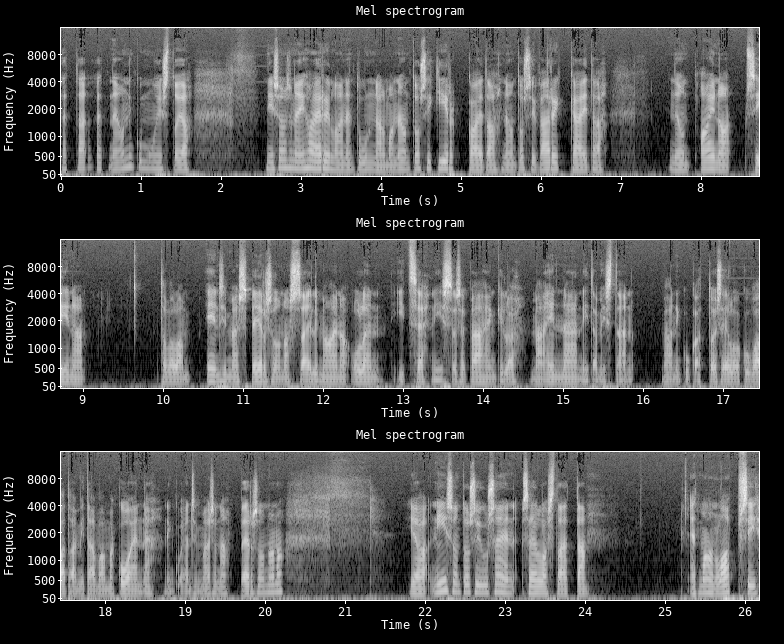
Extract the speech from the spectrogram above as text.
että, että ne on niin kuin muistoja. Se on sellainen ihan erilainen tunnelma. Ne on tosi kirkkaita, ne on tosi värikkäitä, ne on aina siinä tavallaan ensimmäisessä persoonassa, eli mä aina olen itse niissä se päähenkilö. Mä en näe niitä mistään vähän niin kuin kattoisi elokuvaa tai mitä, vaan mä koen ne niin kuin ensimmäisenä persoonana. Ja niissä on tosi usein sellaista, että, että mä oon lapsi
